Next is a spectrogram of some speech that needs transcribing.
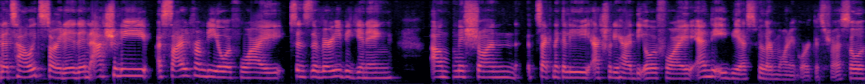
That's how it started. And actually, aside from the OFY, since the very beginning, our mission technically actually had the OFY and the ABS Philharmonic Orchestra. So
